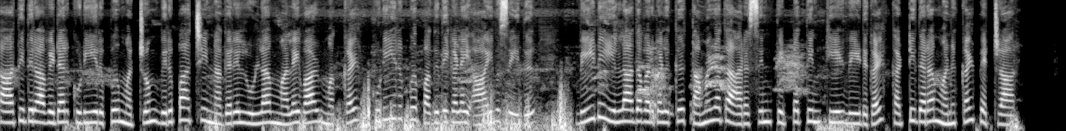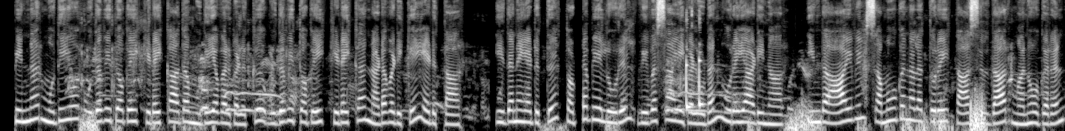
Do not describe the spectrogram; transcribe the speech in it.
ஆதிதிராவிடர் குடியிருப்பு மற்றும் விருப்பாச்சி நகரில் உள்ள மலைவாழ் மக்கள் குடியிருப்பு பகுதிகளை ஆய்வு செய்து வீடு இல்லாதவர்களுக்கு தமிழக அரசின் திட்டத்தின் கீழ் வீடுகள் கட்டிதர மனுக்கள் பெற்றார். பின்னர் முதியோர் உதவித்தொகை கிடைக்காத முதியவர்களுக்கு உதவித்தொகை கிடைக்க நடவடிக்கை எடுத்தார். இதனையடுத்து தொட்டபேலூரில் விவசாயிகளுடன் உரையாடினார். இந்த ஆய்வில் சமூக நலத்துறை தாசில்தார் மனோகரன்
